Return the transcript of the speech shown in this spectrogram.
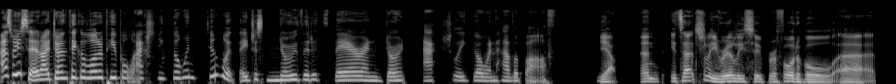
as we said, I don't think a lot of people actually go and do it. They just know that it's there and don't actually go and have a bath. Yeah. And it's actually really super affordable. Uh,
